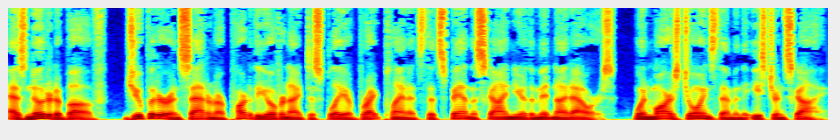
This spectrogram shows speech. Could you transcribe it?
As noted above, Jupiter and Saturn are part of the overnight display of bright planets that span the sky near the midnight hours, when Mars joins them in the eastern sky.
